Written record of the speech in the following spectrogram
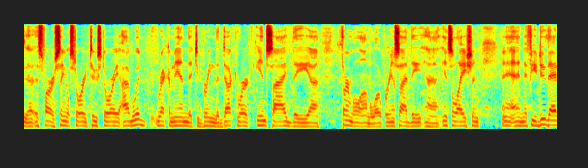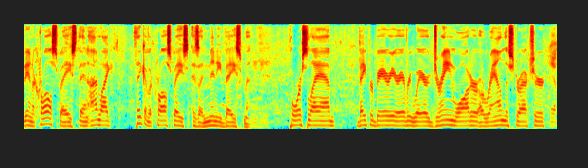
uh, as far as single story, two story, I would recommend that you bring the ductwork inside the uh, thermal envelope or inside the uh, insulation, and if you do that in a crawl space, then I like think of a crawl space as a mini basement. Mm-hmm. Pour slab, vapor barrier everywhere, drain water around the structure. Yep.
